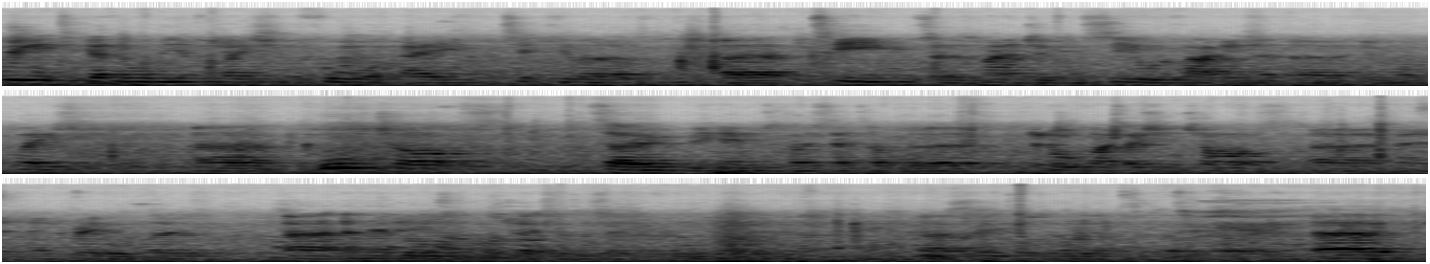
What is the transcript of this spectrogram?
bringing together all the information for a particular uh, team so that the manager can see all of that in, uh, in one place. Uh, org charts, so being able to kind of set up a, an organisation chart uh, and, and create all of those. Uh, and then roles and projects, as I said before. Uh,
